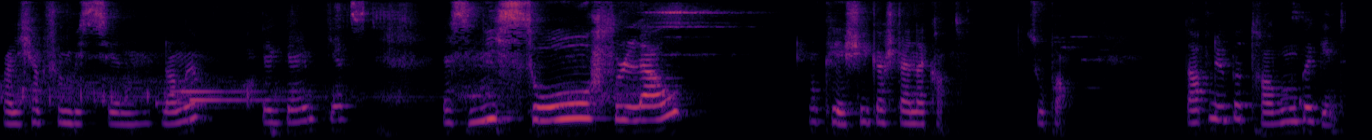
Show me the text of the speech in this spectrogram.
Weil ich habe schon ein bisschen lange gegamed jetzt. Das ist nicht so schlau. Okay, Schickerstein erkannt. Super. Datenübertragung beginnt.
